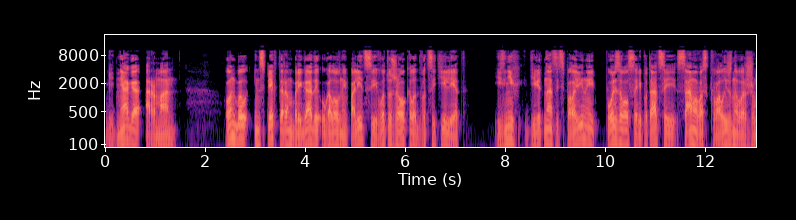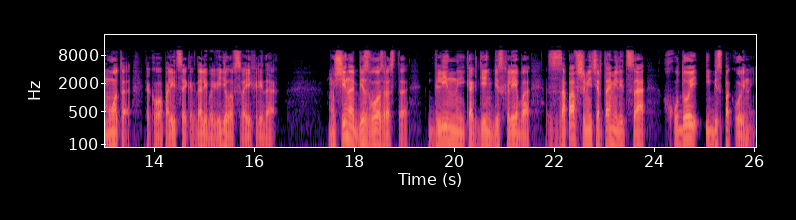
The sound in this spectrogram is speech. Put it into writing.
Бедняга Арман. Он был инспектором бригады уголовной полиции вот уже около 20 лет. Из них 19 с половиной пользовался репутацией самого сквалыжного жмота, какого полиция когда-либо видела в своих рядах. Мужчина без возраста, длинный, как день без хлеба, с запавшими чертами лица, худой и беспокойный.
